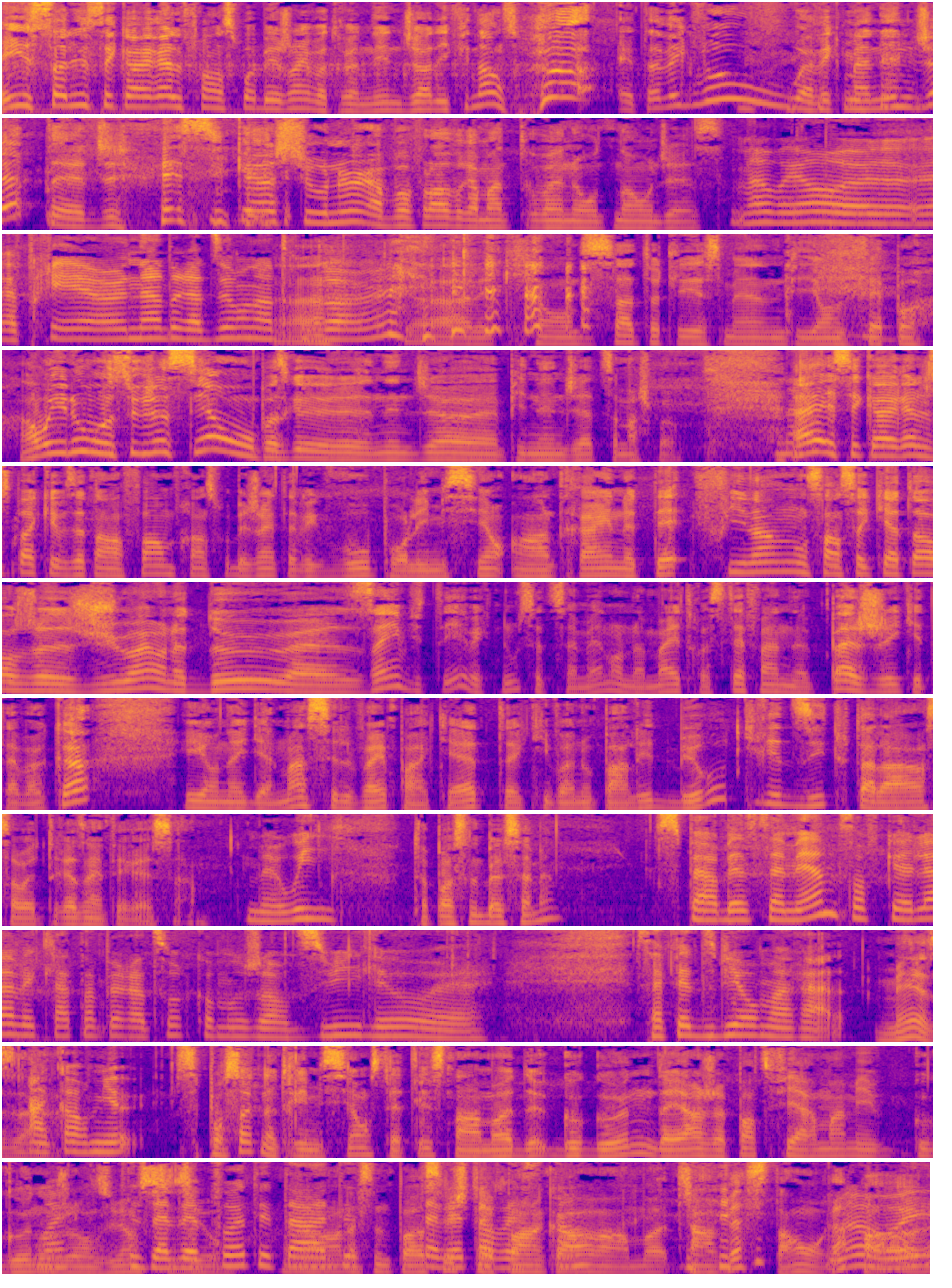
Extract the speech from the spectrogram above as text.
Et salut, c'est KRL François Bégin, votre ninja des finances. Est avec vous, avec ma ninjette, Jessica Schooner. Il va falloir vraiment te trouver un autre nom, Jess. Ben voyons, euh, après un an de radio, on en trouvera un. Ah, on dit ça toutes les semaines, puis on le fait pas. Envoyez-nous vos suggestions, parce que ninja puis ninjette, ça marche pas. Hey, c'est KRL, j'espère que vous êtes en forme. François Bégin est avec vous pour l'émission Entraîne tes finances. En ce 14 juin, on a deux euh, invités avec nous cette semaine. On a Maître Stéphane Pagé, qui est avocat, et on a également Sylvain Paquette, euh, qui va nous parler de bureau de crédit tout à l'heure. Ça va être très intéressant. Ben oui. T'as passé une belle semaine? Super belle semaine, sauf que là, avec la température comme aujourd'hui, là, euh, ça fait du bien au moral. Mais, hein, Encore mieux. c'est pour ça que notre émission cet été, c'est en mode gougoune. D'ailleurs, je porte fièrement mes gougounes Ouais. aujourd'hui Tu en studio. pas, t'étais en- la semaine passée, j'étais pas veston. encore en mode. En veston, Ah rapport. hein.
